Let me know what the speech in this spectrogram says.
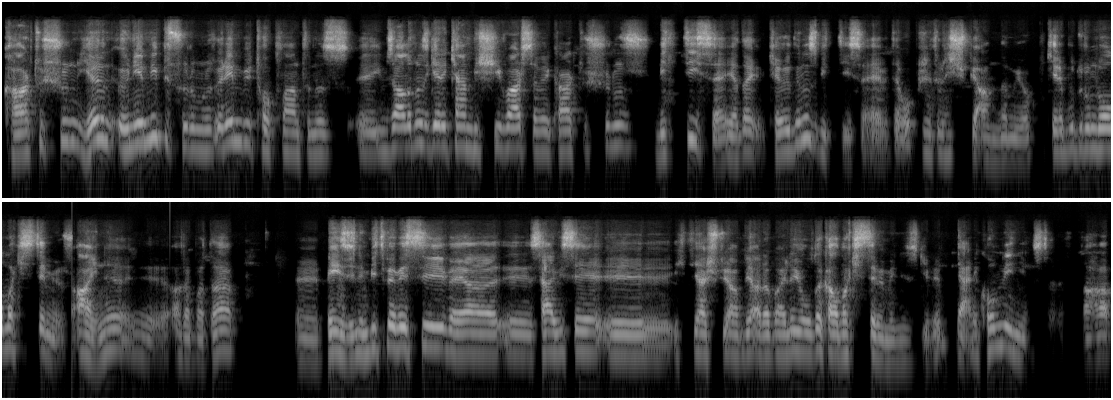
kartuşun yarın önemli bir sunumunuz, önemli bir toplantınız, e, imzalamanız gereken bir şey varsa ve kartuşunuz bittiyse ya da kağıdınız bittiyse evde o printer'ın hiçbir anlamı yok. Bir kere bu durumda olmak istemiyorsun. Aynı e, arabada benzinin bitmemesi veya e, servise e, ihtiyaç duyan bir arabayla yolda kalmak istememeniz gibi. Yani convenience tarafı daha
